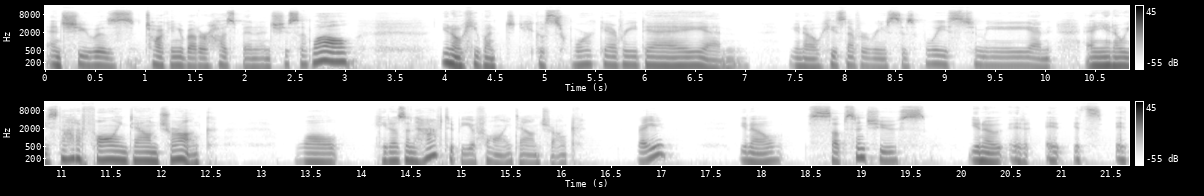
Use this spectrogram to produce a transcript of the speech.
and she was talking about her husband, and she said, Well, you know, he went, he goes to work every day, and you know, he's never raised his voice to me, and and you know, he's not a falling down drunk. Well, he doesn't have to be a falling down drunk, right? You know, substance use, you know, it, it it's it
